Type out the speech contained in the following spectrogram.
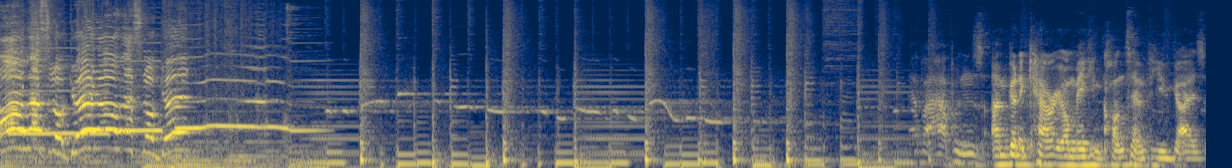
Oh, that's not good! Oh, that's not good! Whatever happens, I'm gonna carry on making content for you guys.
